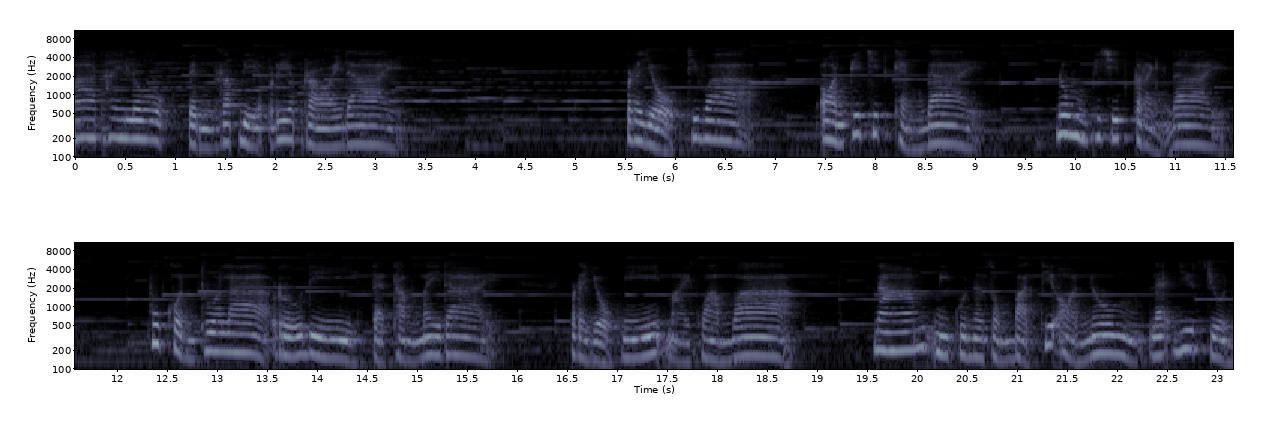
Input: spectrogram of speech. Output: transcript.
มารถให้โลกเป็นระเบียบเรียบร้อยได้ ประโยคที่ว่า อ่อนพิชิตแข็งได้ นุ่มพิชิตแกร่งได้ ผู้คนทั่วล่ารู้ดีแต่ทำไม่ได้ ประโยคนี้หมายความว่า น้ำมีคุณสมบัติที่อ่อนนุ่มและยืดหยุ่น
